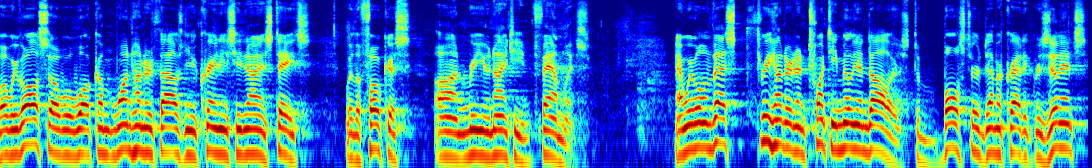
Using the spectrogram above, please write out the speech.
But we've also will welcome 100,000 Ukrainians to the United States with a focus on reuniting families. And we will invest $320 million to bolster democratic resilience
